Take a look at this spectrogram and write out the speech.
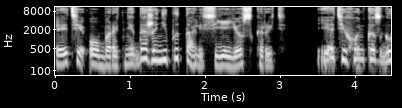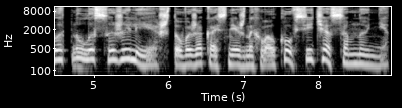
эти оборотни даже не пытались ее скрыть. Я тихонько сглотнула, сожалея, что вожака снежных волков сейчас со мной нет.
